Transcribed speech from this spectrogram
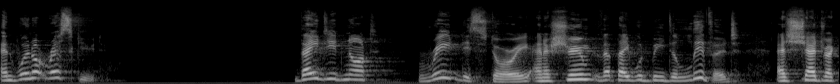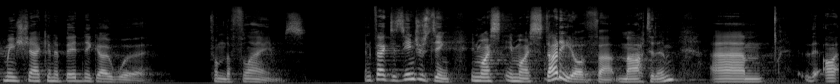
and were not rescued. They did not read this story and assume that they would be delivered as Shadrach, Meshach, and Abednego were from the flames. In fact, it's interesting in my, in my study of uh, martyrdom, um, I,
